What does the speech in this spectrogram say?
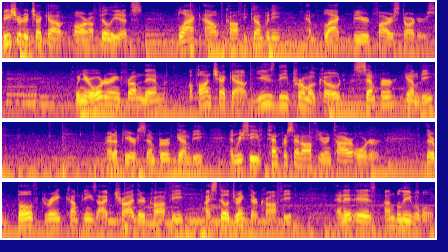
Be sure to check out our affiliates, Blackout Coffee Company and Blackbeard Fire Starters. When you're ordering from them, upon checkout, use the promo code SEMPERGUMBY, right up here, Semper Gumby, and receive 10% off your entire order. They're both great companies. I've tried their coffee. I still drink their coffee and it is unbelievable.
